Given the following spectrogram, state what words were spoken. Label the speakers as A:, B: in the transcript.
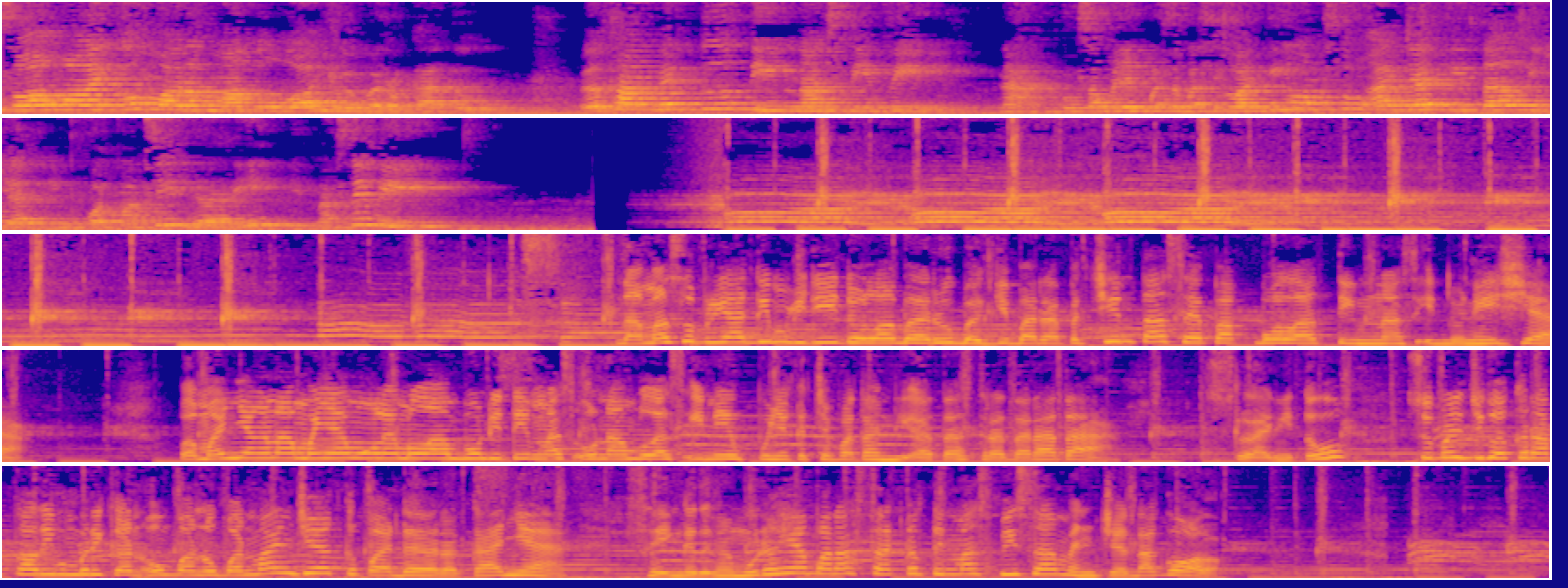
A: Assalamualaikum warahmatullahi wabarakatuh. Welcome back to Timnas TV. Nah, gak usah banyak basa-basi lagi, langsung aja kita lihat informasi dari Timnas TV.
B: Nama Supriyadi menjadi idola baru bagi para pecinta sepak bola timnas Indonesia. Pemain yang namanya mulai melambung di timnas U16 ini punya kecepatan di atas rata-rata. Selain itu, Supri juga kerap kali memberikan umpan-umpan manja kepada rekannya, sehingga dengan mudahnya para striker timnas bisa mencetak gol.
